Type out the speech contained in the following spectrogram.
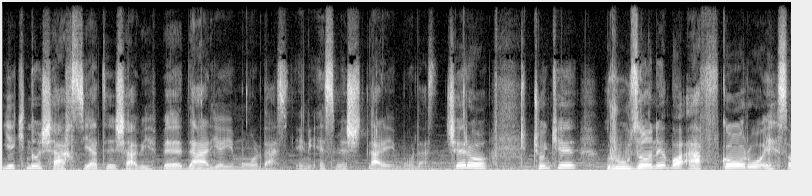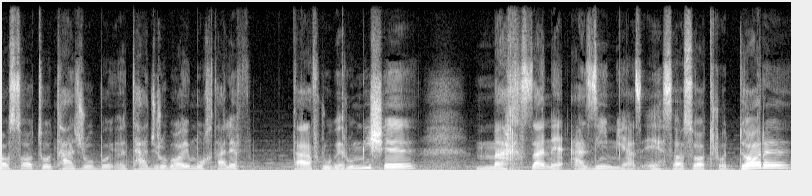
یک نوع شخصیت شبیه به دریای مرد است. یعنی اسمش دریای مرد است. چرا؟ چون که روزانه با افکار و احساسات و تجربه, تجربه های مختلف طرف روبرو میشه مخزن عظیمی از احساسات رو داره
